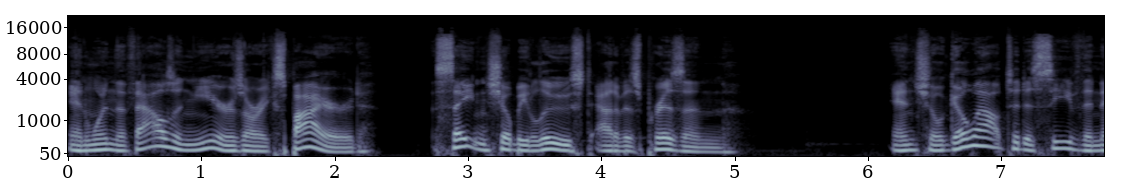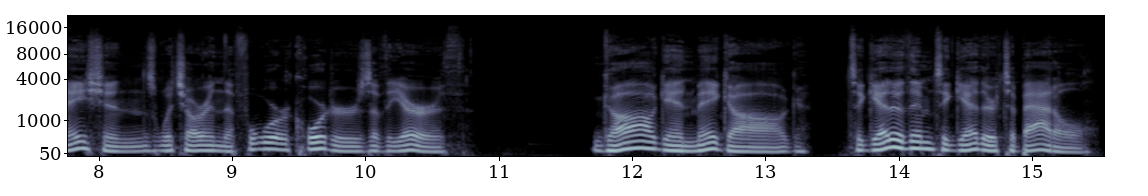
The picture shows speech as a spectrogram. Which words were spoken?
And when the thousand years are expired, Satan shall be loosed out of his prison, and shall go out to deceive the nations which are in the four quarters of the earth, Gog and Magog, to gather them together to battle,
